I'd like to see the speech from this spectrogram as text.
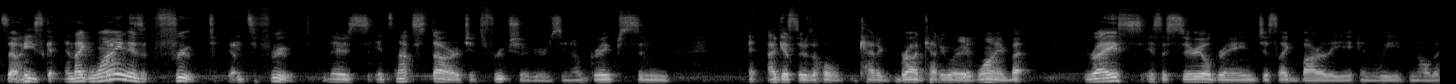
So he's and like wine is fruit. Yeah. It's fruit. There's it's not starch. It's fruit sugars. You know, grapes and I guess there's a whole cate- broad category of wine, but rice is a cereal grain just like barley and wheat and all the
